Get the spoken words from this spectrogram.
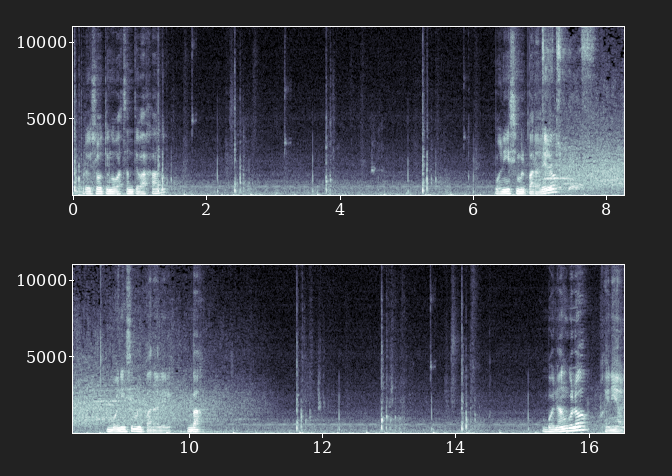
Por eso lo tengo bastante bajado. Buenísimo el paralelo. Buenísimo el paralelo. Va, Buen ángulo, genial.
